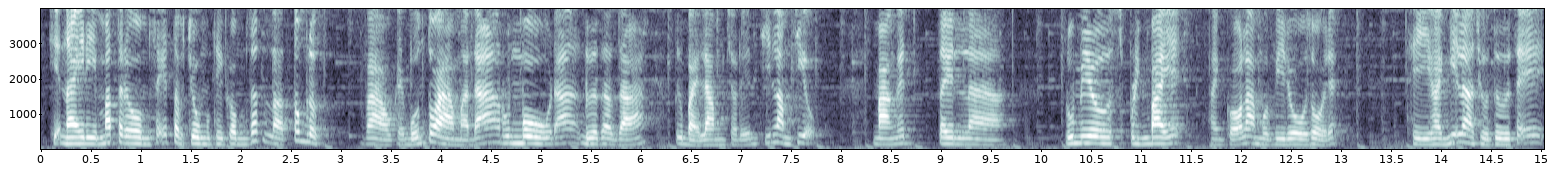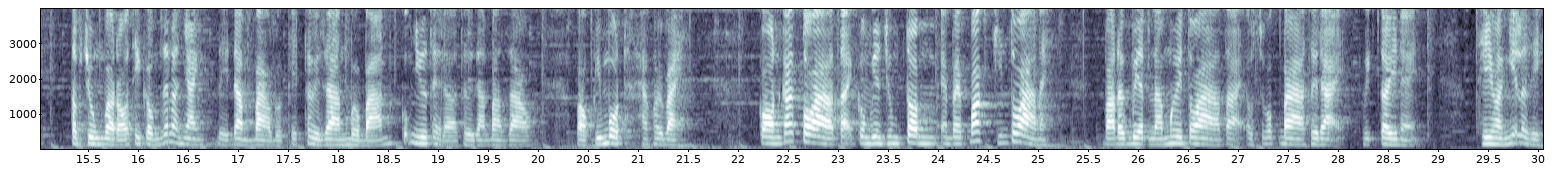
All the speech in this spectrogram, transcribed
Hiện nay thì Materium sẽ tập trung thi công rất là tốc lực vào cái bốn tòa mà đã Rumo đã đưa ra giá từ 75 cho đến 95 triệu. Mang cái tên là Lumio Spring Bay ấy Hoành có làm một video rồi đấy. Thì Hoành nghĩ là chủ tư sẽ tập trung vào đó thi công rất là nhanh để đảm bảo được cái thời gian mở bán cũng như thể là thời gian bàn giao vào quý 1 2027 còn các tòa tại công viên trung tâm Empire Park 9 tòa này và đặc biệt là 10 tòa tại Ocean Park 3 thời đại Vịnh Tây này thì hoài nghĩa là gì?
